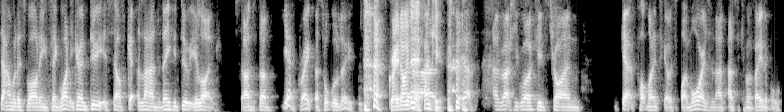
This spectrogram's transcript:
down with this wilding thing. Why don't you go and do it yourself? Get the land, and then you can do what you like. So I was done. Yeah, great. That's what we'll do. great idea. Uh, Thank you. yeah, and we're actually working to try and get pot money together to buy more into land as it become available.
